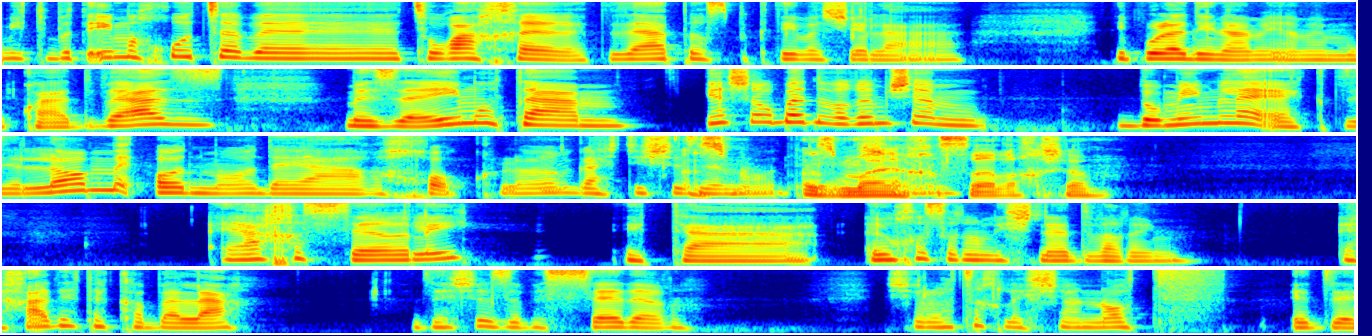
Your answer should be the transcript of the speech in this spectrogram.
מתבטאים החוצה בצורה אחרת. זה הפרספקטיבה של הטיפול הדינמי הממוקד. ואז מזהים אותם, יש הרבה דברים שהם דומים לאקט, זה לא מאוד מאוד היה רחוק, לא הרגשתי שזה אז, מאוד... אז מה היה. חסר לך שם? היה חסר לי את ה... היו חסרים לי שני דברים. אחד, את הקבלה, זה שזה בסדר, שלא צריך לשנות את זה.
